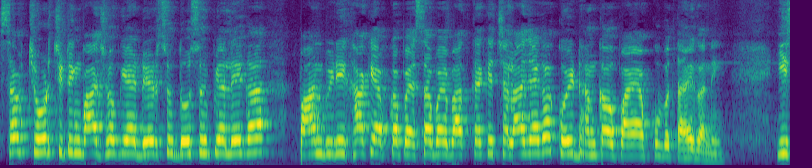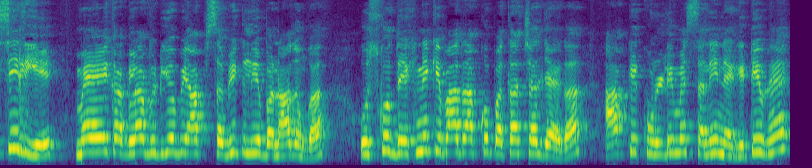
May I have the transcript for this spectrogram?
सब चोर चिटिंगबाज हो गया, डेढ़ सौ, दो सौ रुपया लेगा पान बीड़ी खा के आपका पैसा बर्बाद करके चला जाएगा, कोई ढंग का उपाय आपको बताएगा नहीं। इसीलिए मैं एक अगला वीडियो भी आप सभी के लिए बना दूँगा। उसको देखने के बाद आपको पता चल जाएगा, आपके कुंडली में शनि नेगेटिव है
